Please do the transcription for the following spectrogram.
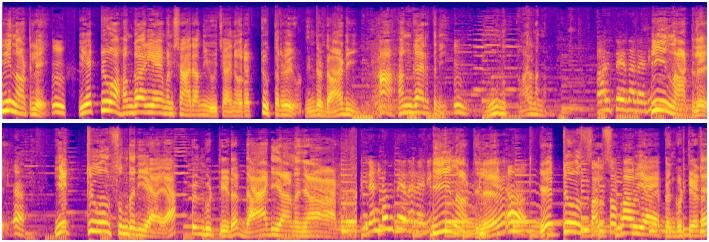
ഈ നാട്ടിലെ ഏറ്റവും അഹങ്കാരിയായ മനുഷ്യൻ ആരാന്ന് ചോദിച്ചാൽ അതിന് ഒരൊറ്റ ഉത്തരവേ ഉള്ളൂ. നിന്റെ ഡാഡി ആ അഹങ്കാരത്തിന് മൂന്ന് കാരണങ്ങൾ. ഈ നാട്ടിലെ ഏറ്റവും സുന്ദരിയായ പെൺകുട്ടിയുടെ ഡാഡിയാണ് ഞാൻ. രണ്ടാമത്തെ ഏതാ ഡാഡി? ഈ നാട്ടിലെ ഏറ്റവും സൽസ്വഭാവിയായ പെൺകുട്ടിയുടെ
